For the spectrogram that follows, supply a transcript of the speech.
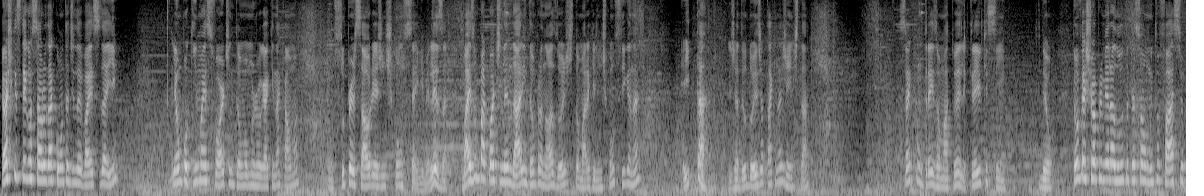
Eu acho que esse Estegossauro dá conta de levar esse daí. Ele é um pouquinho mais forte, então vamos jogar aqui na calma. Um Super Sauro e a gente consegue, beleza? Mais um pacote lendário então pra nós hoje. Tomara que a gente consiga, né? Eita! Já deu dois de ataque na gente, tá? Será que com três eu mato ele? Creio que sim. Deu. Então fechou a primeira luta, pessoal, muito fácil.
